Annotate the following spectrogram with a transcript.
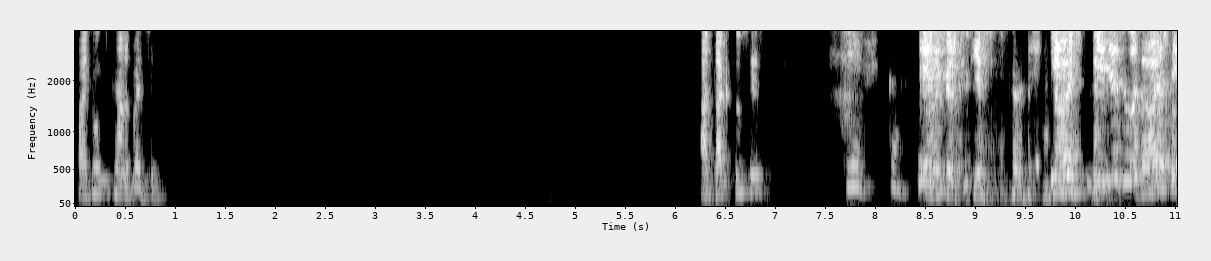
Поэтому как надо пойти? А так кто съест? Пешка. Давай пешка съест. Давай, давай, чтобы-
